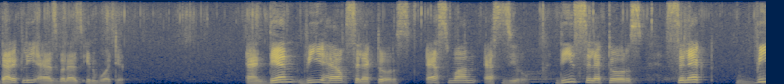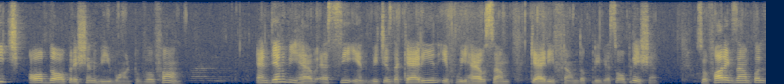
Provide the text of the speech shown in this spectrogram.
directly as well as inverted. And then we have selectors S1, S0. These selectors select which of the operation we want to perform. And then we have sc in which is the carry in if we have some carry from the previous operation. So for example,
